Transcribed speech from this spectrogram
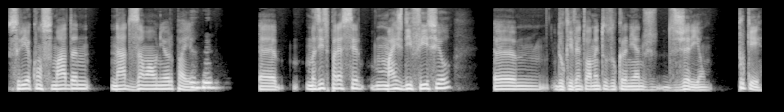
seria consumada na adesão à União Europeia. Uhum. Uh, mas isso parece ser mais difícil um, do que eventualmente os ucranianos desejariam. Porquê?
